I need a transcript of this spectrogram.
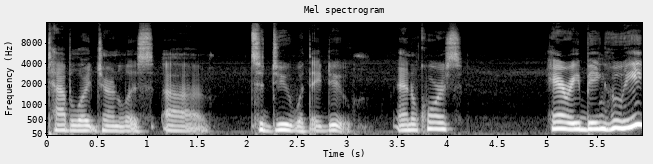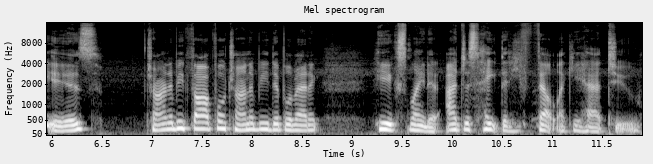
tabloid journalists uh, to do what they do, and of course, Harry, being who he is, trying to be thoughtful, trying to be diplomatic, he explained it. I just hate that he felt like he had to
